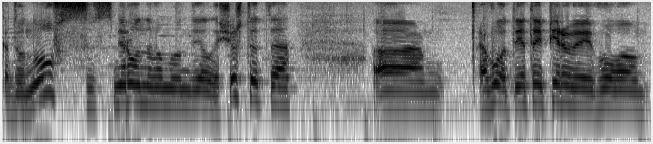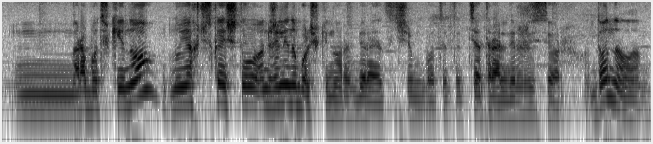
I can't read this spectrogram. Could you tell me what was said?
Кадунов с, с Мироновым он делал, еще что-то. А, Вот, это первая его м, работа в кино. Ну, я хочу сказать, что Анжелина больше в кино разбирается, чем вот этот театральный режиссер Доннеллан.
